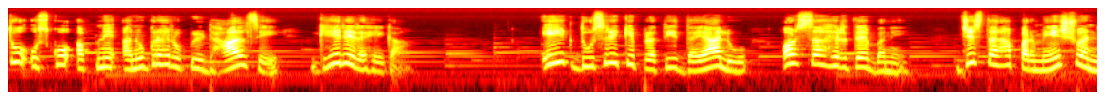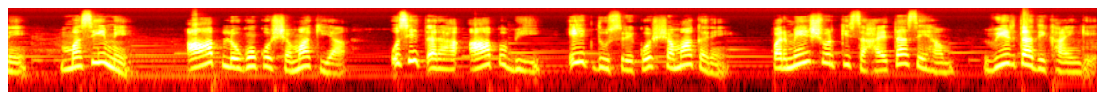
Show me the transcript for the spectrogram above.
तू उसको अपने अनुग्रह रूपी ढाल से घेरे रहेगा। एक दूसरे के प्रति दयालु और सहृदय बने। जिस तरह परमेश्वर ने मसीह में आप लोगों को क्षमा किया, उसी तरह आप भी एक दूसरे को क्षमा करें। परमेश्वर की सहायता से हम वीरता दिखाएँगे,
